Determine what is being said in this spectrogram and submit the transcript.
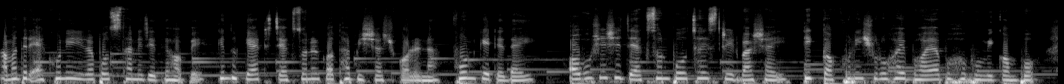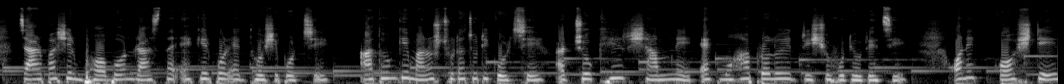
আমাদের এখনই নিরাপদ স্থানে যেতে হবে। কিন্তু ক্যাট জ্যাকসনের কথা বিশ্বাস করে না। ফোন কেটে দেয়। অবশেষে জ্যাকসন পৌঁছায় স্ত্রীর বাসায়। ঠিক তখনই শুরু হয় ভয়াবহ ভূমিকম্প। চারপাশের ভবন, রাস্তা একের পর এক ধসে পড়ছে। আতঙ্কে মানুষ ছোটাছুটি করছে আর চোখের সামনে এক মহাপ্রলয়ের দৃশ্য ফুটে উঠেছে। অনেক কষ্টে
